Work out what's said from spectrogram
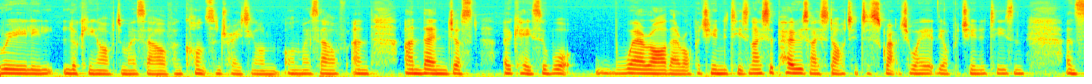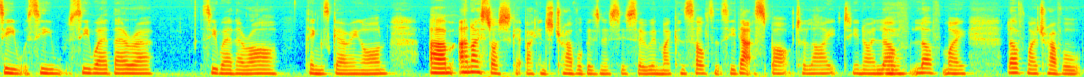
really looking after myself and concentrating on on myself and and then just okay so what where are there opportunities? And i suppose i started to scratch away at the opportunities and and see see see where there are see where there are things going on. Um, and i started to get back into travel businesses. So in my consultancy that sparked a light. You know i love love my love my travel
